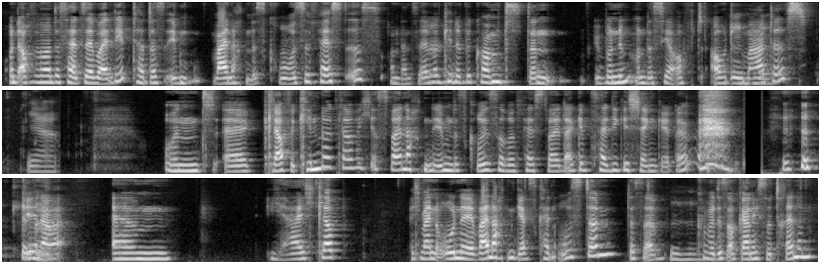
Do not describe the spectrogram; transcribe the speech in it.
und auch wenn man das halt selber erlebt hat, dass eben Weihnachten das große Fest ist und dann selber mhm. Kinder bekommt, dann übernimmt man das ja oft automatisch. Mhm. Ja. Und äh, klar, für Kinder, glaube ich, ist Weihnachten eben das größere Fest, weil da gibt's halt die Geschenke, ne? genau. genau. Ähm, ja, ich glaube, ich meine, ohne Weihnachten gäbe es kein Ostern, deshalb mhm. können wir das auch gar nicht so trennen.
